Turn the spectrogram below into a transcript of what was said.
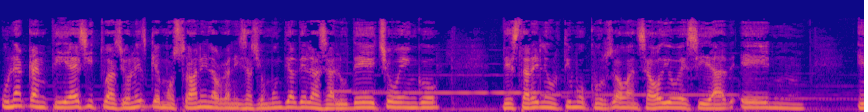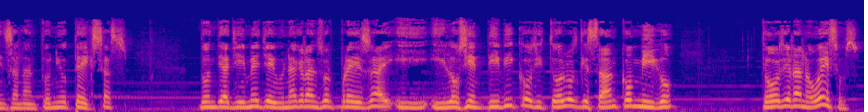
una cantidad de situaciones que mostraban en la Organización Mundial de la Salud. De hecho, vengo de estar en el último curso avanzado de obesidad en, en San Antonio, Texas, donde allí me llevé una gran sorpresa y, y los científicos y todos los que estaban conmigo, todos eran obesos,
